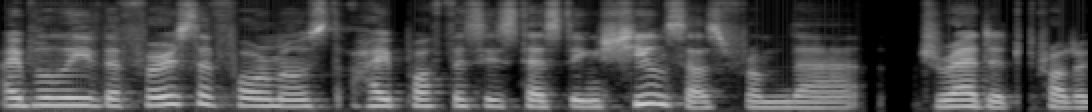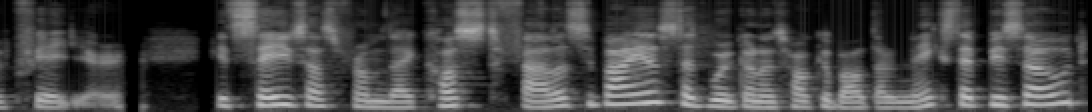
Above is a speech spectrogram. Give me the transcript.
I believe that first and foremost, hypothesis testing shields us from the dreaded product failure. It saves us from the cost fallacy bias that we're going to talk about our next episode,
